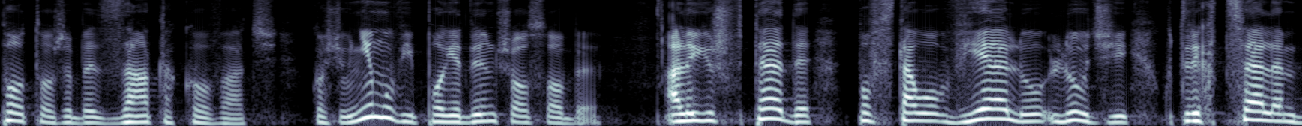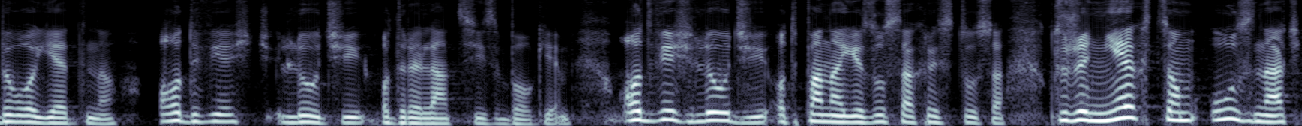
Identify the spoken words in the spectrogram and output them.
po to, żeby zaatakować Kościół nie mówi pojedyncze osoby, ale już wtedy powstało wielu ludzi, których celem było jedno odwieść ludzi od relacji z Bogiem, odwieść ludzi od Pana Jezusa Chrystusa, którzy nie chcą uznać,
